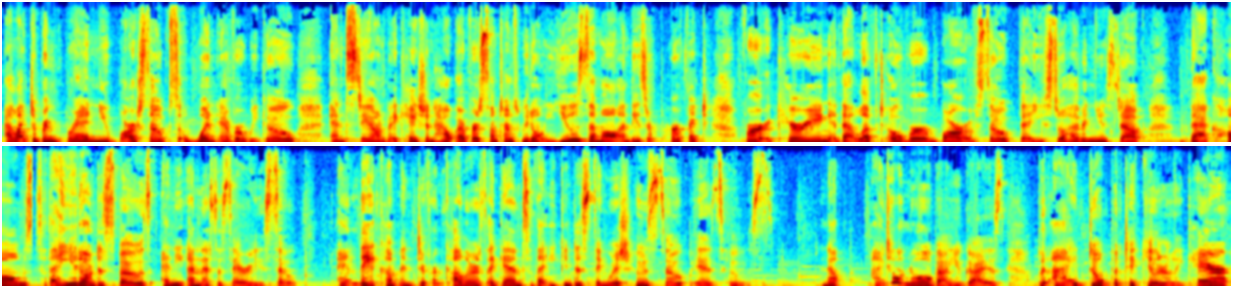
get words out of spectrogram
I like to bring brand new bar soaps whenever we go and stay on vacation. However, sometimes we don't use them all and these are perfect for carrying that leftover bar of soap that you still haven't used up back home so that you don't dispose any unnecessary soap. And they come in different colors again so that you can distinguish whose soap is whose. Now, I don't know about you guys, but I don't particularly care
